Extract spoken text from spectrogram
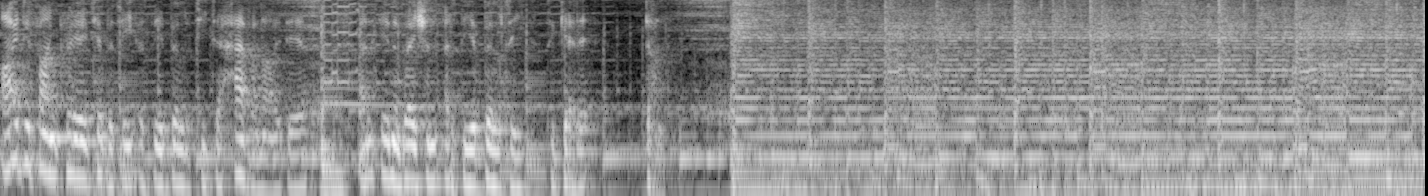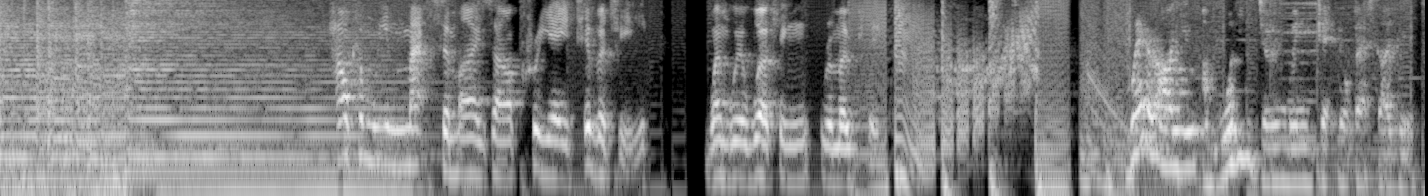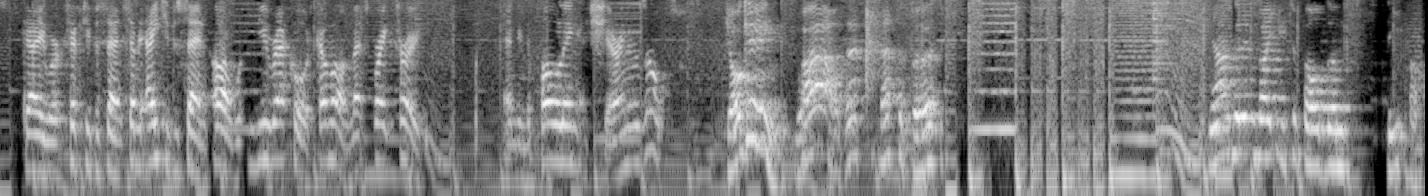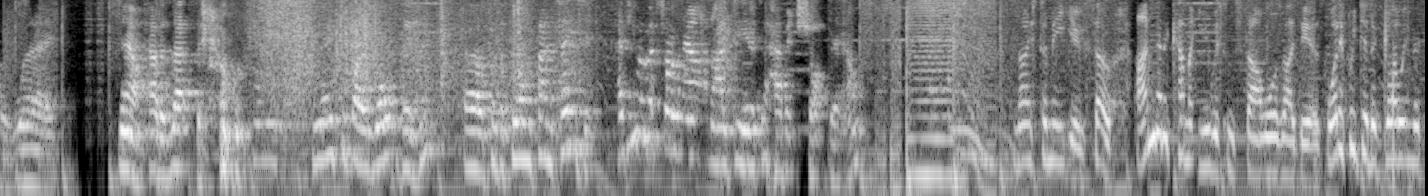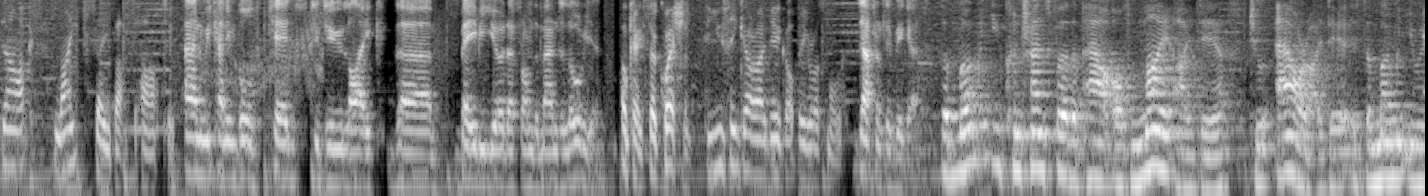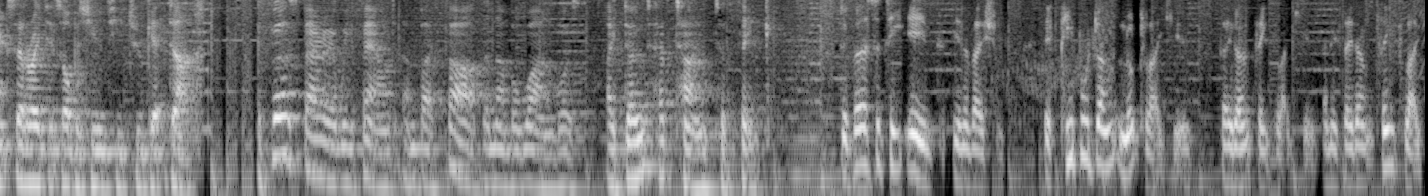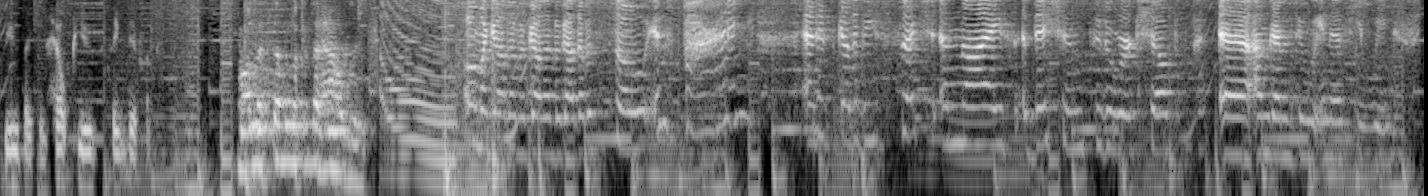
I define creativity as the ability to have an idea and innovation as the ability to get it done. How can we maximize our creativity when we're working remotely? Where are you and what are you doing when you get your best ideas? Okay, we're at 50%, 70, 80%. Oh, new record. Come on, let's break through. Ending the polling and sharing the results. Jogging! Wow, that's that's a first. Now I'm going to invite you to fold them the other way. Now, how does that feel? Created by Walt Disney uh, for the film Fantasia. Have you ever thrown out an idea to have it shot down? Nice to meet you. So, I'm going to come at you with some Star Wars ideas. What if we did a glow in the dark lightsaber party? And we can involve kids to do like the baby Yoda from The Mandalorian. Okay, so question Do you think our idea got bigger or smaller? Definitely bigger. The moment you can transfer the power of my idea to our idea is the moment you accelerate its opportunity to get done. The first barrier we found, and by far the number one, was I don't have time to think. Diversity is innovation. If people don't look like you, they don't think like you. And if they don't think like you, they can help you think differently. Come on, let's have a look at the houses. Oh my god, oh my god, oh my god, that was so inspiring. And it's gonna be such a nice addition to the workshop uh, I'm gonna do in a few weeks.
